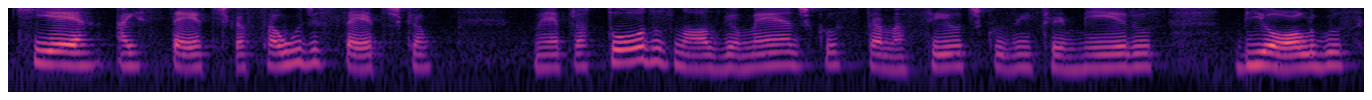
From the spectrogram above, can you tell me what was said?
que é a estética, a saúde estética, né, para todos nós, biomédicos, farmacêuticos, enfermeiros, biólogos,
